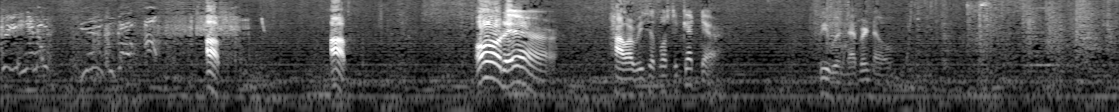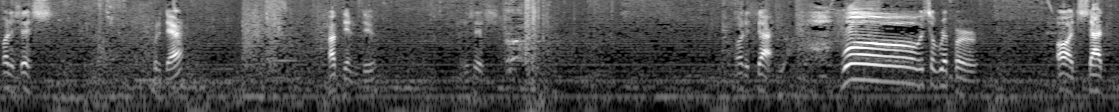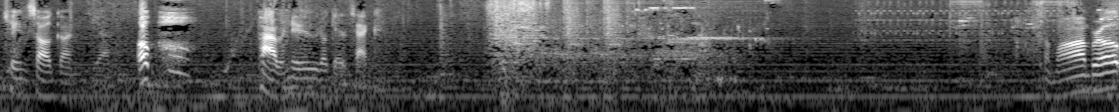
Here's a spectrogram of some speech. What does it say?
Do you hear me? You need to go up. Up. Up. Oh, there. How are we supposed to get there? We will never know. What is this? Put it there? That didn't do. What is this? What is that? Whoa! It's a ripper. Oh, it's that chainsaw gun. Yeah. Oh! Power node. Okay, attack. Come on, bro.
